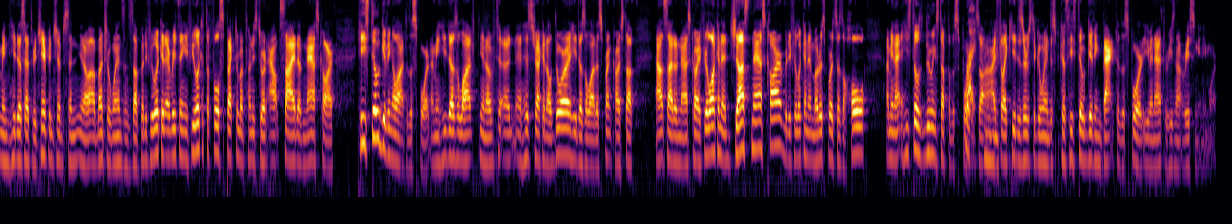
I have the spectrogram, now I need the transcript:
I mean, he does have three championships and you know a bunch of wins and stuff. But if you look at everything, if you look at the full spectrum of Tony Stewart outside of NASCAR, he's still giving a lot to the sport. I mean, he does a lot, you know, to, uh, at his track at Eldora. He does a lot of sprint car stuff outside of NASCAR. If you're looking at just NASCAR, but if you're looking at motorsports as a whole, I mean, he's still doing stuff for the sport. Right. So mm-hmm. I feel like he deserves to go in just because he's still giving back to the sport even after he's not racing anymore.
